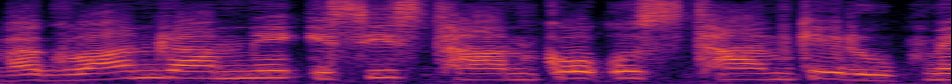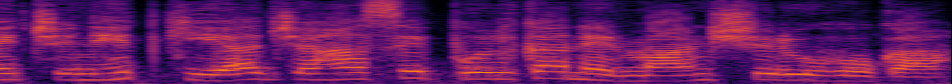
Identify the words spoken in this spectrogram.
भगवान राम ने इसी स्थान को उस स्थान के रूप में चिन्हित किया जहाँ से पुल का निर्माण शुरू होगा।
